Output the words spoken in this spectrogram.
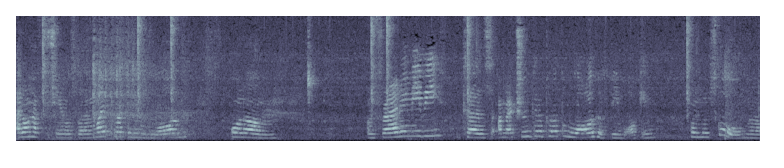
I don't have two channels, but I might put up a new vlog on um on Friday maybe because I'm actually gonna put up a vlog of me walking home from school. Now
